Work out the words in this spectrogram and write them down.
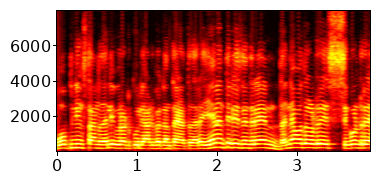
ಓಪನಿಂಗ್ ಸ್ಥಾನದಲ್ಲಿ ವಿರಾಟ್ ಕೊಹ್ಲಿ ಆಡ್ಬೇಕಂತ ಹೇಳ್ತಾ ಇದ್ದಾರೆ. ಏನಂತೀರಿ ಸ್ನೇಹಿತರೆ? ಧನ್ಯವಾದಗಳು ರೀ, ಸಿಗೋಣ್ರಿ.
